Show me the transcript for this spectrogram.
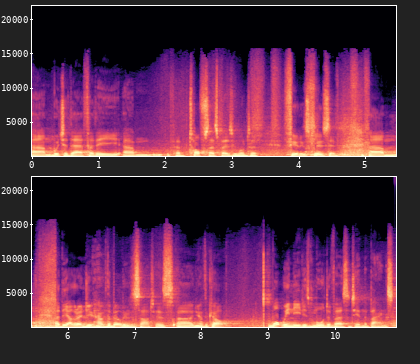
um, which are there for the um, for toffs, I suppose, who want to feel exclusive. Um, at the other end, you have the building societies, uh, and you have the co-op. What we need is more diversity in the banks.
